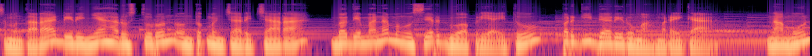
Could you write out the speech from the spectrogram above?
Sementara dirinya harus turun untuk mencari cara, bagaimana mengusir dua pria itu, pergi dari rumah mereka. Namun,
